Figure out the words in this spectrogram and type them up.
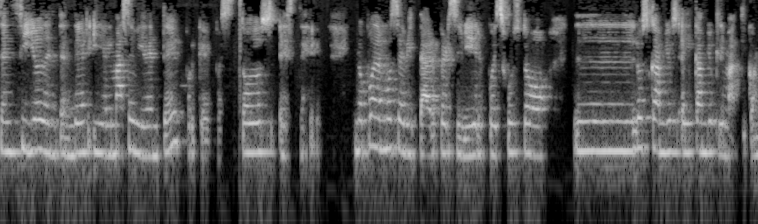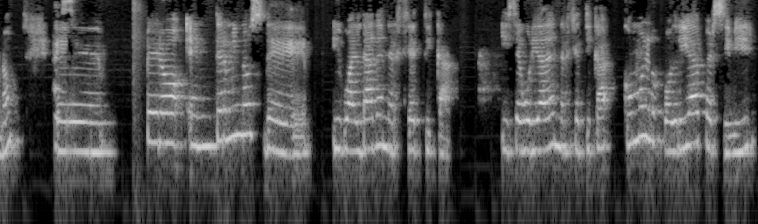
sencillo de entender y el más evidente porque pues todos este, no podemos evitar percibir pues justo los cambios, el cambio climático, ¿no? Pero en términos de igualdad energética y seguridad energética, ¿cómo lo podría percibir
